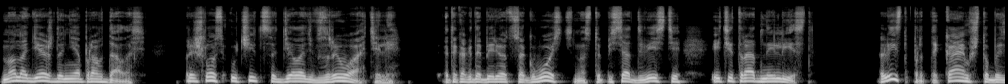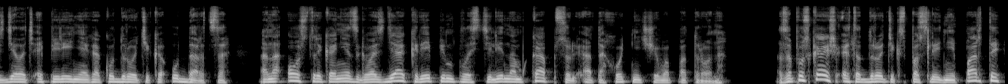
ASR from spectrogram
Но надежда не оправдалась. Пришлось учиться делать взрыватели. Это когда берется гвоздь на 150-200 и тетрадный лист. Лист протыкаем, чтобы сделать оперение, как у дротика ударца, а на острый конец гвоздя крепим пластилином капсуль от охотничьего патрона. Запускаешь этот дротик с последней парты,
